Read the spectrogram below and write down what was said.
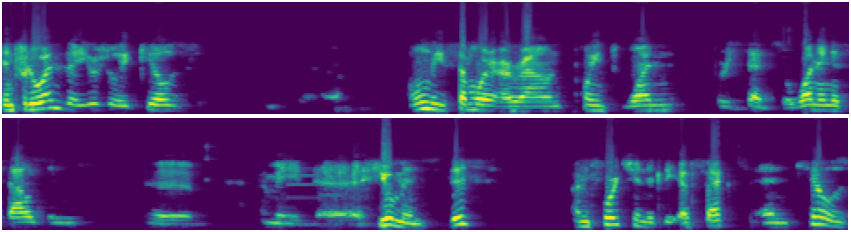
influenza usually kills only somewhere around 0.1%. So one in a thousand, uh, I mean, uh, humans. This unfortunately affects and kills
